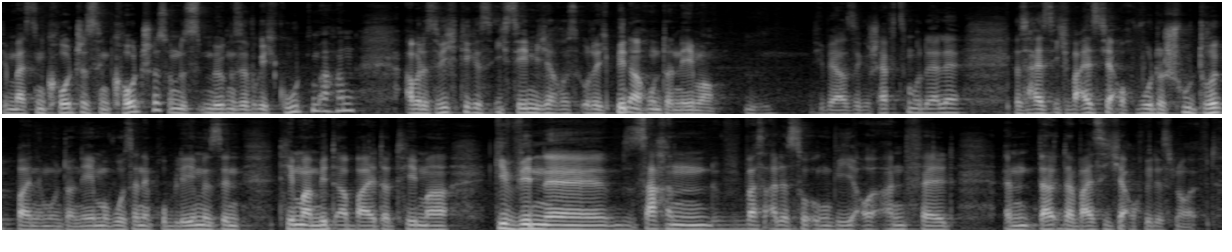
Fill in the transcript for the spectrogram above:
Die meisten Coaches sind Coaches und das mögen sie wirklich gut machen. Aber das Wichtige ist, ich sehe mich auch als, oder ich bin auch Unternehmer. Mhm diverse Geschäftsmodelle. Das heißt, ich weiß ja auch, wo der Schuh drückt bei einem Unternehmer, wo seine Probleme sind. Thema Mitarbeiter, Thema Gewinne, Sachen, was alles so irgendwie anfällt. Ähm, da, da weiß ich ja auch, wie das läuft.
